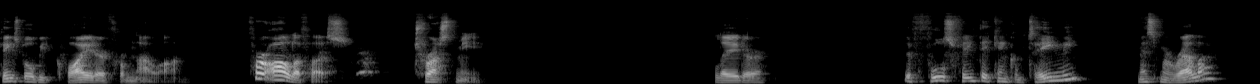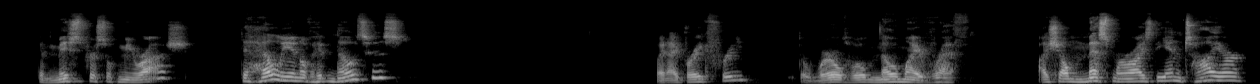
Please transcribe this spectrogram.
Things will be quieter from now on. For all of us. Trust me. Later. The fools think they can contain me? Mesmerella? the mistress of mirage, the hellion of hypnosis? When I break free, the world will know my wrath. I shall mesmerize the entire...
